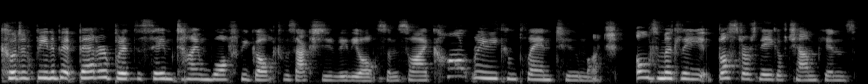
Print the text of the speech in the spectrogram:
could have been a bit better, but at the same time, what we got was actually really awesome, so I can't really complain too much. Ultimately, Buster's League of Champions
